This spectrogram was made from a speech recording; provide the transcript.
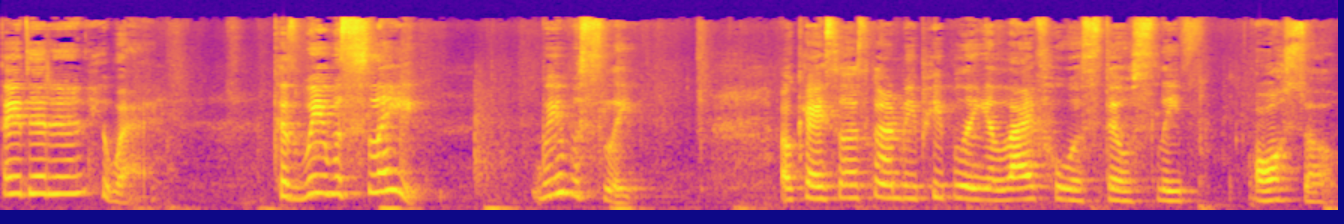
They did it anyway. Because we was asleep. We was asleep. Okay so it's going to be people in your life who are still asleep also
